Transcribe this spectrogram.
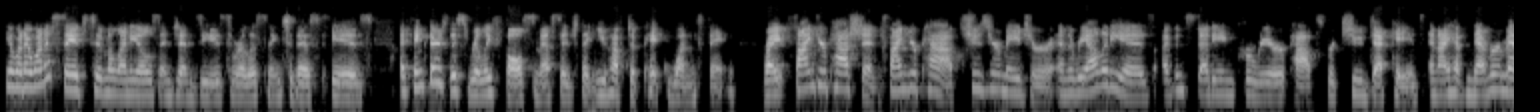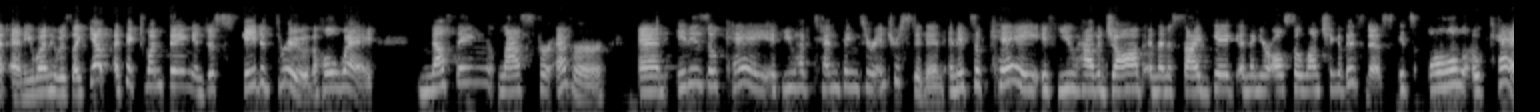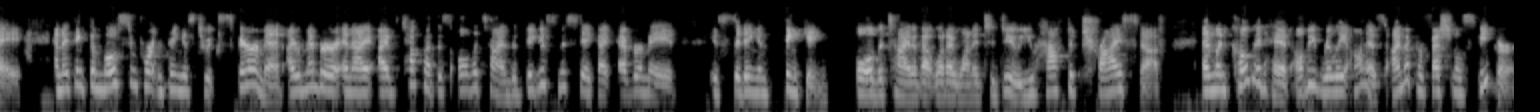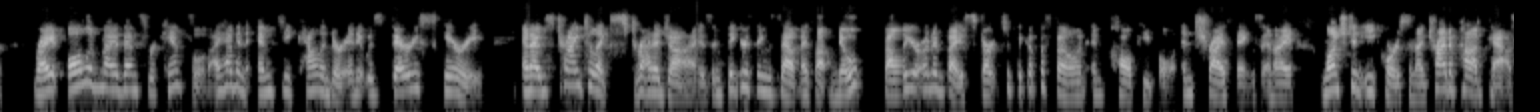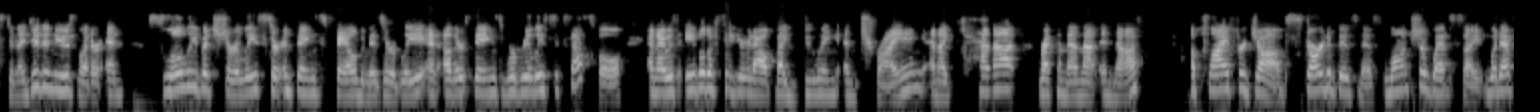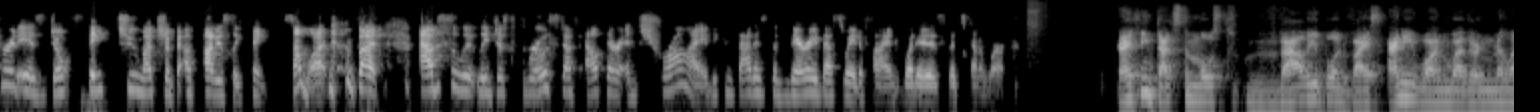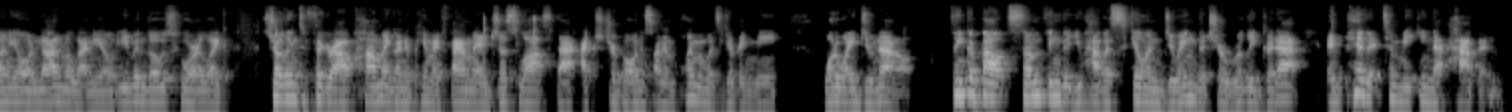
Yeah, what I want to say to millennials and Gen Zs who are listening to this is I think there's this really false message that you have to pick one thing right? Find your passion, find your path, choose your major. And the reality is, I've been studying career paths for two decades, and I have never met anyone who was like, yep, I picked one thing and just skated through the whole way. Nothing lasts forever. And it is okay if you have 10 things you're interested in. And it's okay if you have a job and then a side gig and then you're also launching a business. It's all okay. And I think the most important thing is to experiment. I remember, and I, I've talked about this all the time, the biggest mistake I ever made is sitting and thinking all the time about what I wanted to do. You have to try stuff. And when COVID hit, I'll be really honest, I'm a professional speaker, right? All of my events were canceled. I had an empty calendar and it was very scary. And I was trying to like strategize and figure things out. And I thought, nope, follow your own advice. Start to pick up the phone and call people and try things. And I launched an e course and I tried a podcast and I did a newsletter. And slowly but surely, certain things failed miserably and other things were really successful. And I was able to figure it out by doing and trying. And I cannot recommend that enough apply for jobs, start a business, launch a website, whatever it is, don't think too much about obviously think somewhat, but absolutely just throw stuff out there and try because that is the very best way to find what it is that's going to work. And I think that's the most valuable advice anyone, whether millennial or non millennial, even those who are like struggling to figure out how am I going to pay my family? I just lost that extra bonus unemployment was giving me. What do I do now? Think about something that you have a skill in doing that you're really good at and pivot to making that happen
